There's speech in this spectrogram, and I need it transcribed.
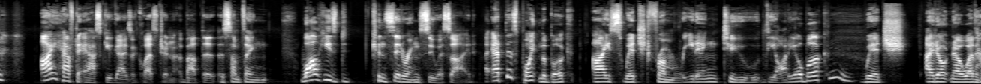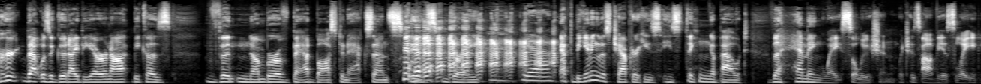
I have to ask you guys a question about the something while he's d- considering suicide. At this point in the book, I switched from reading to the audiobook, hmm. which I don't know whether that was a good idea or not because the number of bad Boston accents is great. Yeah. At the beginning of this chapter, he's he's thinking about the Hemingway solution, which is obviously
